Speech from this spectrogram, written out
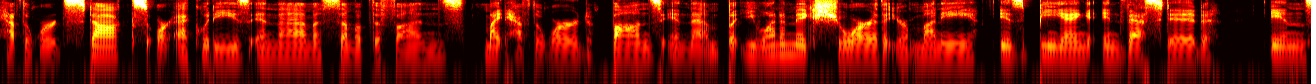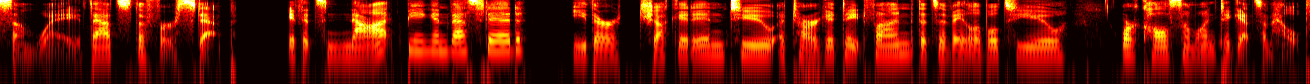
have the word stocks or equities in them. Some of the funds might have the word bonds in them, but you want to make sure that your money is being invested in some way. That's the first step. If it's not being invested, either chuck it into a target date fund that's available to you or call someone to get some help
